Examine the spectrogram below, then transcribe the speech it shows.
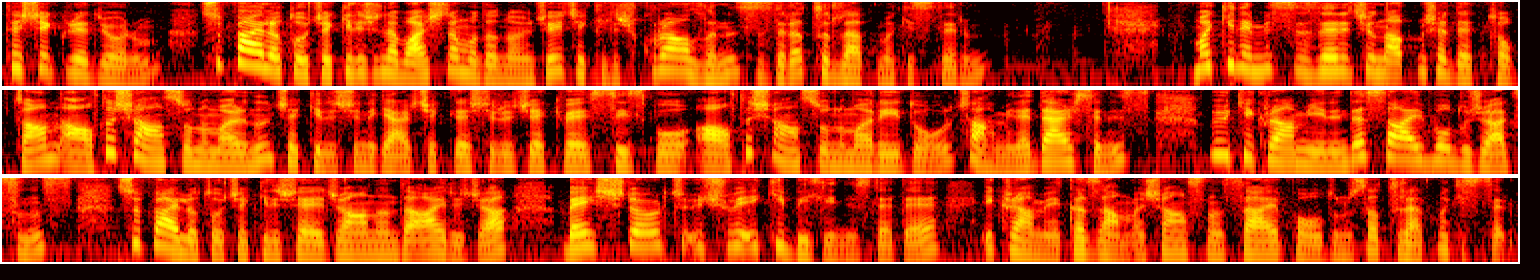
Teşekkür ediyorum. Süper Loto çekilişine başlamadan önce çekiliş kurallarını sizlere hatırlatmak isterim. Makinemiz sizler için 60 adet toptan 6 şanslı numaranın çekilişini gerçekleştirecek ve siz bu 6 şanslı numarayı doğru tahmin ederseniz büyük ikramiyenin de sahibi olacaksınız. Süper Loto çekiliş heyecanında ayrıca 5, 4, 3 ve 2 bildiğinizde de ikramiye kazanma şansına sahip olduğunuzu hatırlatmak isterim.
